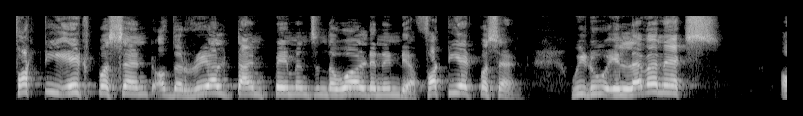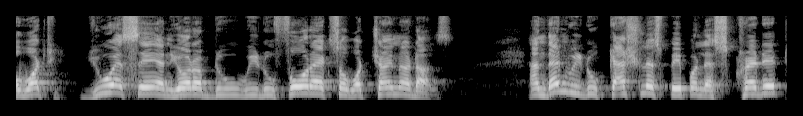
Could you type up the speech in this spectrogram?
48% of the real-time payments in the world in India, 48%. We do 11x of what USA and Europe do, we do 4x of what China does. And then we do cashless, paperless credit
